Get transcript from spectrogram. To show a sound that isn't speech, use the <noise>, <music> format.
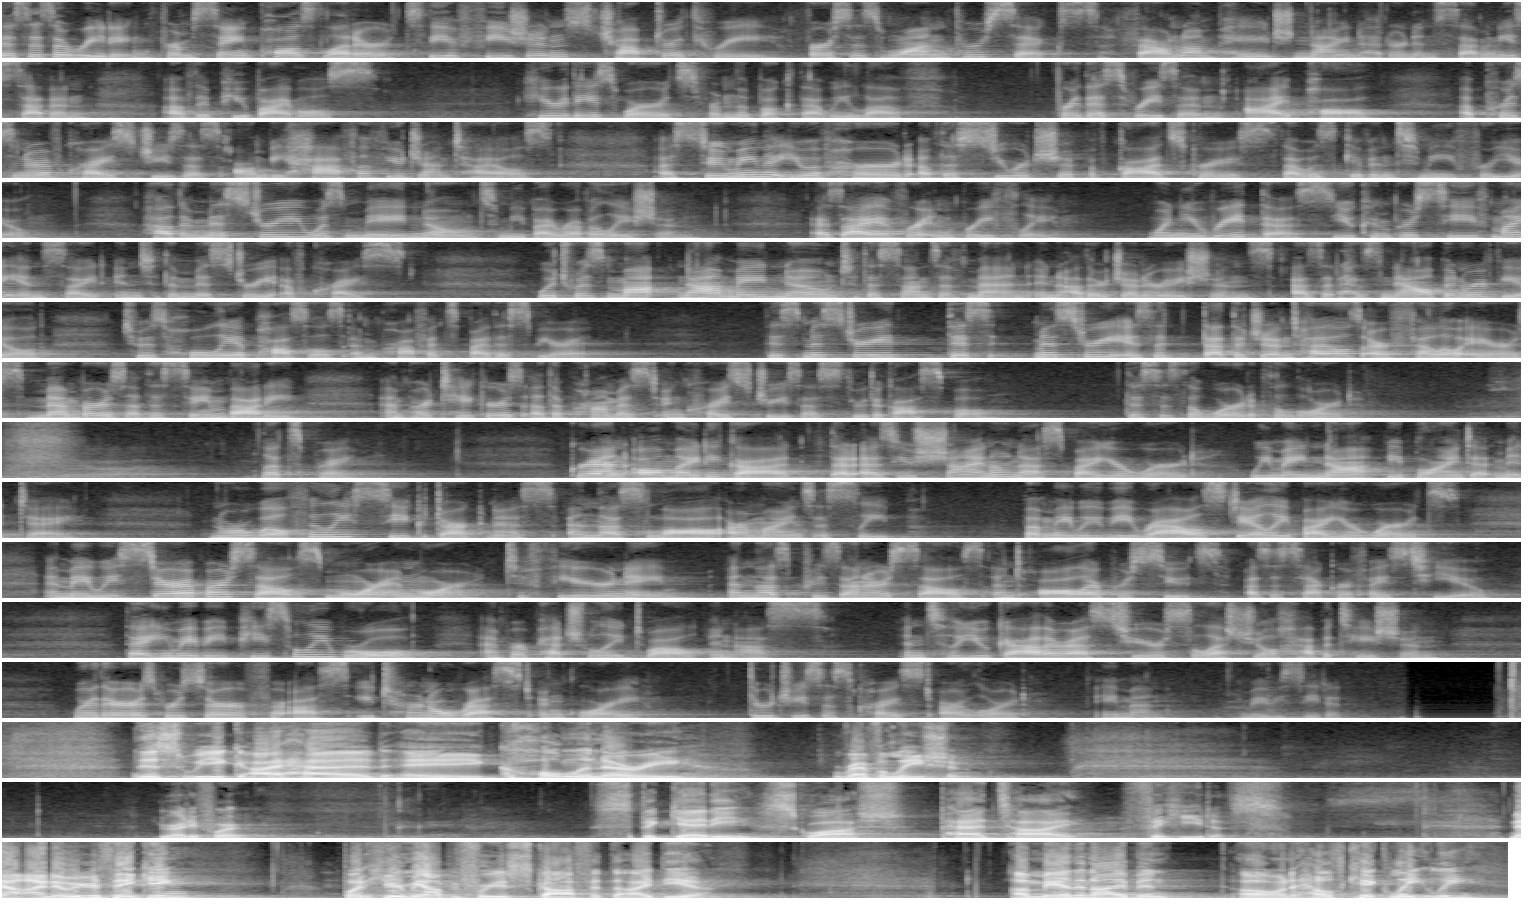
This is a reading from St. Paul's letter to the Ephesians, chapter 3, verses 1 through 6, found on page 977 of the Pew Bibles. Hear these words from the book that we love. For this reason, I, Paul, a prisoner of Christ Jesus, on behalf of you Gentiles, assuming that you have heard of the stewardship of God's grace that was given to me for you, how the mystery was made known to me by revelation, as I have written briefly. When you read this, you can perceive my insight into the mystery of Christ, which was not made known to the sons of men in other generations, as it has now been revealed to his holy apostles and prophets by the Spirit. This mystery, this mystery is that the Gentiles are fellow heirs, members of the same body, and partakers of the promised in Christ Jesus through the gospel. This is the word of the Lord. Let's pray. Grant, Almighty God, that as you shine on us by your word, we may not be blind at midday, nor willfully seek darkness and thus lull our minds asleep, but may we be roused daily by your words, and may we stir up ourselves more and more to fear your name, and thus present ourselves and all our pursuits as a sacrifice to you, that you may be peacefully rule and perpetually dwell in us, until you gather us to your celestial habitation where there is reserved for us eternal rest and glory. Through Jesus Christ our Lord. Amen. You may be seated. This week I had a culinary revelation. You ready for it? Spaghetti, squash, pad thai, fajitas. Now, I know what you're thinking, but hear me out before you scoff at the idea. Amanda and I have been uh, on a health kick lately,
